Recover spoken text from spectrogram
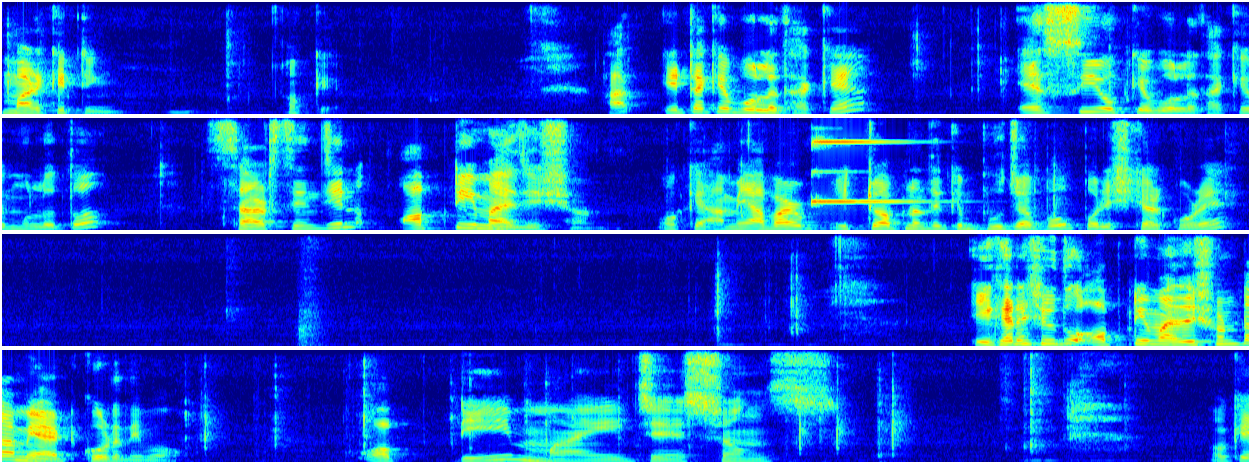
marketing. Okay. আর এটাকে বলে থাকে এসিওকে বলে থাকে মূলত সার্চ ইঞ্জিন অপটিমাইজেশন। ওকে আমি আবার একটু আপনাদেরকে বুঝাবো পরিষ্কার করে। এখানে শুধু অপটিমাইজেশনটা আমি অ্যাড করে দিব। অপটিমাইজেশনস ওকে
